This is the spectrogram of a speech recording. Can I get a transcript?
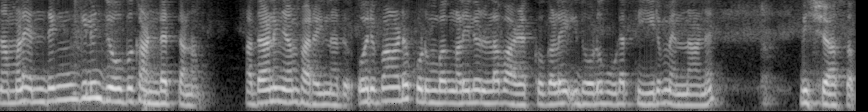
നമ്മൾ എന്തെങ്കിലും ജോബ് കണ്ടെത്തണം. അതാണ് ഞാൻ പറയുന്നത്. ഒരുപാട് കുടുംബങ്ങളിലുള്ള വഴക്കുകൾ ഇതോടുകൂടെ തീരുമെന്നാണ് വിശ്വാസം.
